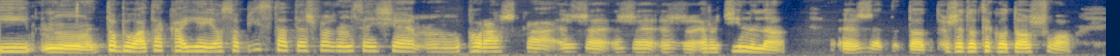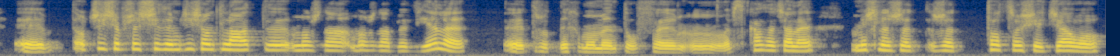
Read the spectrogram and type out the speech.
I mm, to była taka jej osobista też w pewnym sensie mm, porażka, że, że, że rodzinna, że do, że do tego doszło. Y, oczywiście przez 70 lat y, można, można by wiele y, trudnych momentów mm, wskazać, ale myślę, że, że to, co się działo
